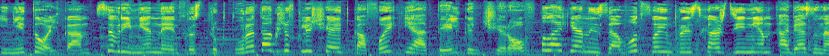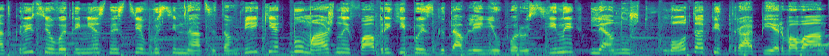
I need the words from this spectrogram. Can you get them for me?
и не только. Современная инфраструктура также включает кафе и отель «Гончаров». Полотняный завод своим происхождением обязан открытию в этой местности в 18 веке бумажной фабрики по изготовлению парусины картины для нужд флота Петра Первого.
